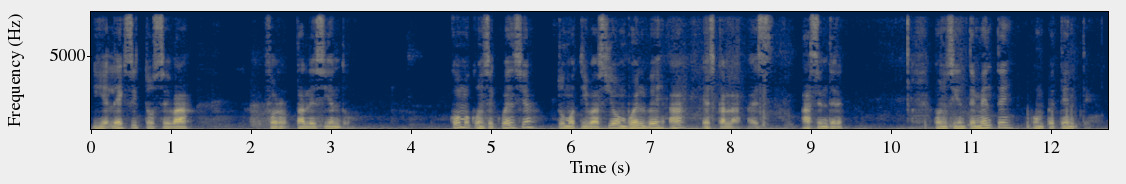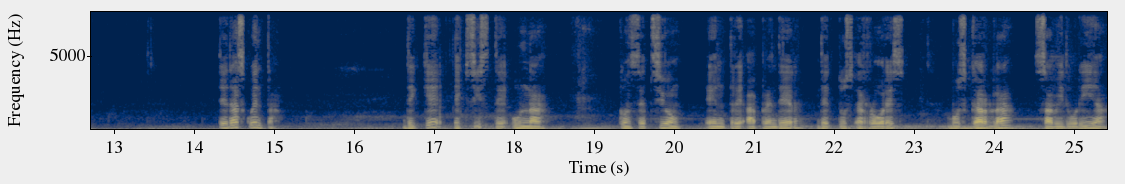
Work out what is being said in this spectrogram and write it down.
y el éxito se va fortaleciendo. Como consecuencia, tu motivación vuelve a escalar, a ascender. Conscientemente competente. Te das cuenta de que existe una concepción entre aprender de tus errores, buscar la sabiduría,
